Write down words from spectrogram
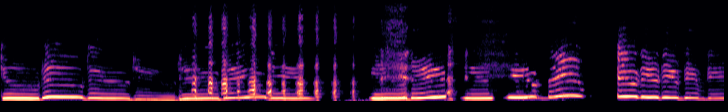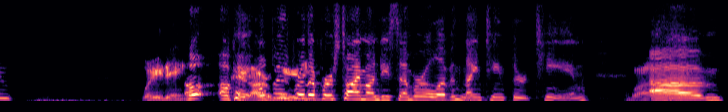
do do do do do do do do do do do do do do do do. Waiting. oh, okay. We are Opened for the waiting. first time on December 11th, 1913. Wow. Um,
